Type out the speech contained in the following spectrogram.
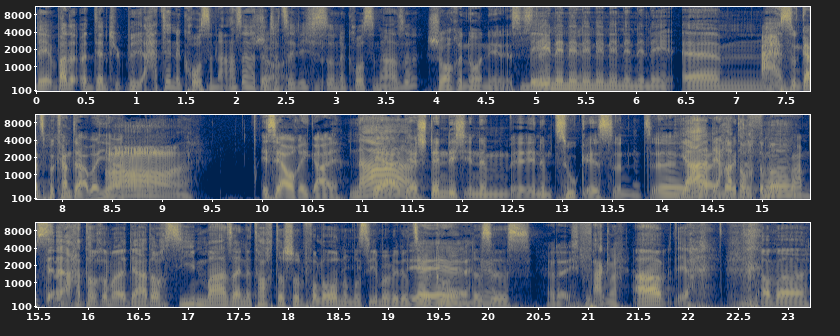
nee, warte, der Typ, hat der eine große Nase? Hat Jean- er tatsächlich so eine große Nase? Jean Reno? Nee, ist es Nee, nee, nee, nee, nee, nee, nee, nee, nee. Ähm, Ah, so ein ganz bekannter, aber hier. ah, Ist ja auch egal. Na. Der, der ständig in einem, äh, in einem Zug ist und äh, ja, da der Leute hat doch immer, der hat doch immer, der hat doch siebenmal seine Tochter schon verloren und muss sie immer wieder Ja, ja, zurückholen. ja, das ja. ist Hat er echt gut fuck. gemacht. Ah, ja, aber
